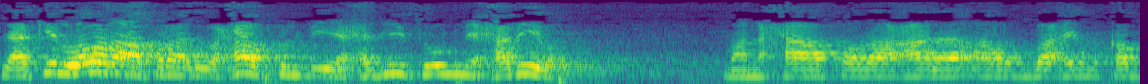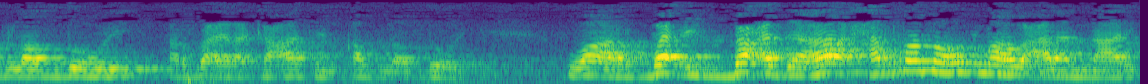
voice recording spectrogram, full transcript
laakiin labada afraad waxaa kulmiyey xadiidu umi xabiiba man xaafada calaa arbacin qabla duhri arbaci rakacaatin qabla duhri wa arbacin bacdaha xaramahu llahu cala annaari.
